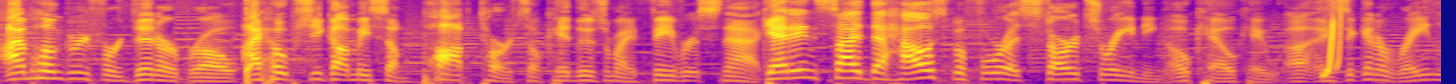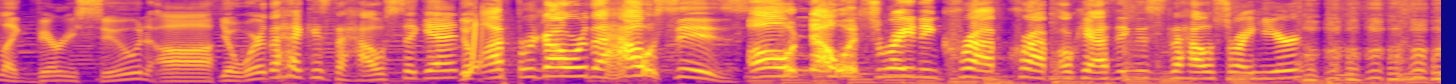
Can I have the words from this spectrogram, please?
I'm hungry for dinner, bro. I hope she got me some Pop-Tarts, okay? Those are my favorite snacks. Get inside the house before it starts raining. Okay, okay. Uh, is it gonna rain like very soon? Uh, yo, where the heck is the house again? Yo, I forgot where the house is. Oh no, it's raining. Crap, crap. Okay, I think this is the house right here.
